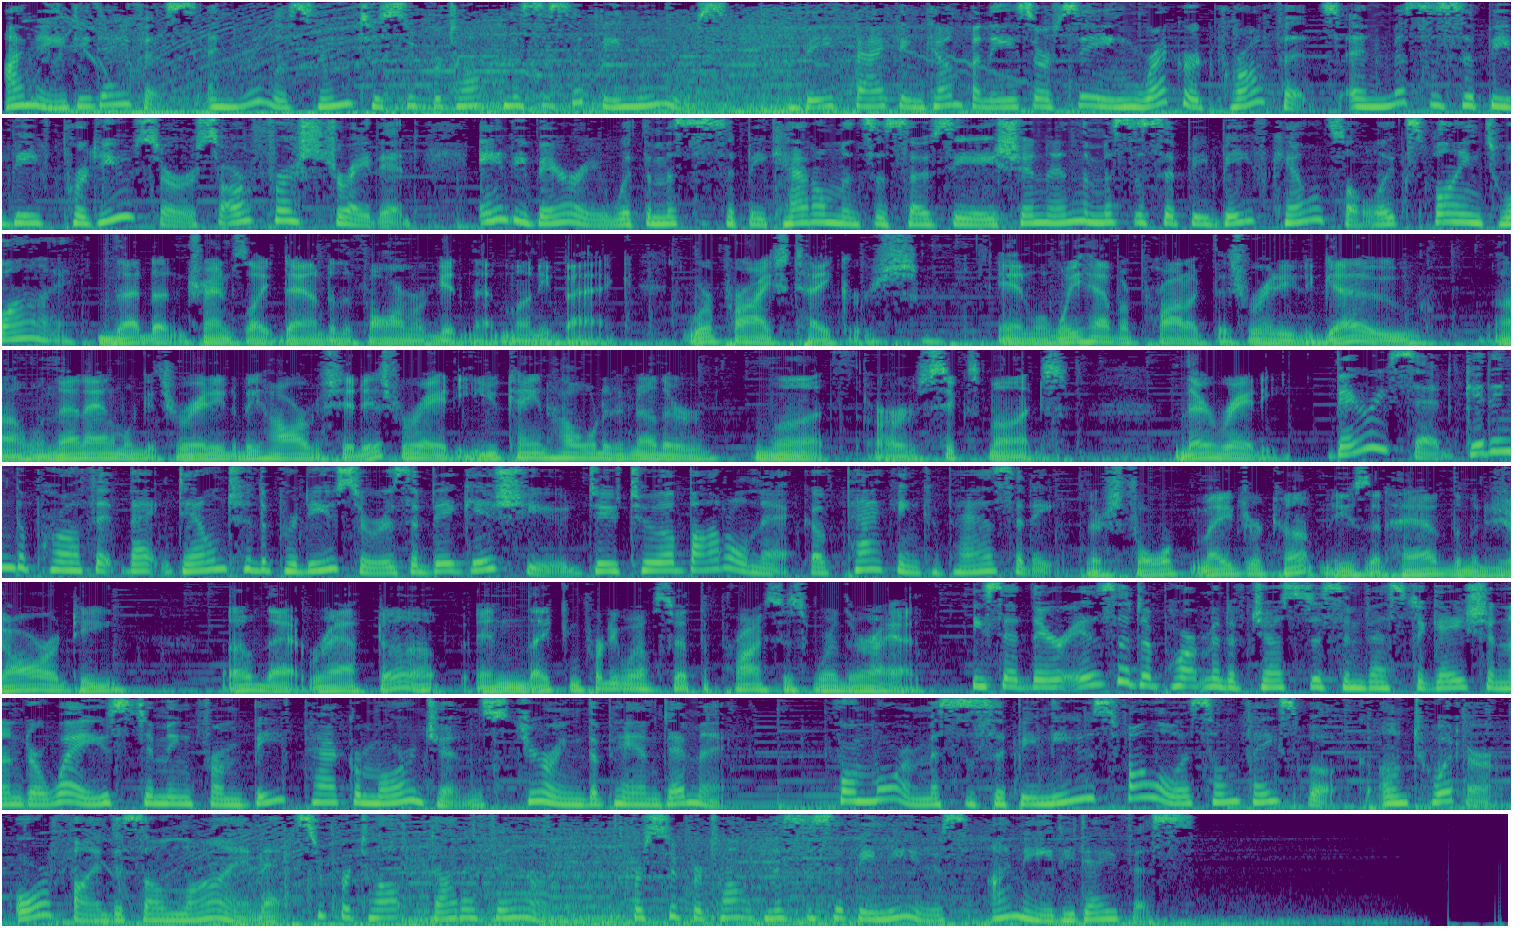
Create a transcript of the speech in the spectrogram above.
I'm Andy Davis, and you're listening to Super Talk Mississippi News. Beef packing companies are seeing record profits, and Mississippi beef producers are frustrated. Andy Berry with the Mississippi Cattlemen's Association and the Mississippi Beef Council explains why. That doesn't translate down to the farmer getting that money back. We're price takers, and when we have a product that's ready to go, uh, when that animal gets ready to be harvested, it's ready. You can't hold it another month or six months. They're ready. Berry said getting the profit back down to the producer is a big issue due to a bottleneck of packing capacity. There's four major companies that have the majority of that wrapped up, and they can pretty well set the prices where they're at. He said there is a Department of Justice investigation underway stemming from beef packer margins during the pandemic. For more Mississippi news, follow us on Facebook, on Twitter, or find us online at supertalk.fm. For Supertalk Mississippi News, I'm Andy Davis.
